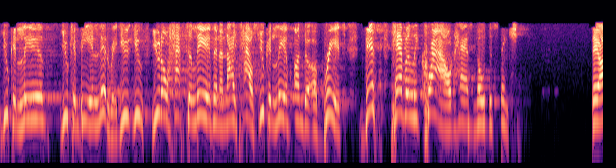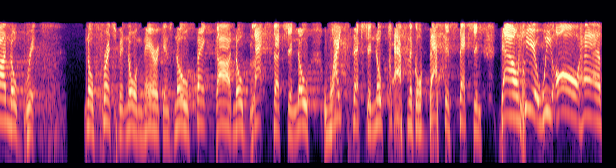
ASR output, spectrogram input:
you can live, you can be illiterate. You, you, you don't have to live in a nice house. You can live under a bridge. This heavenly crowd has no distinction. There are no Brits, no Frenchmen, no Americans, no, thank God, no black section, no white section, no Catholic or Baptist section. Down here, we all have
